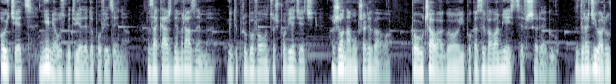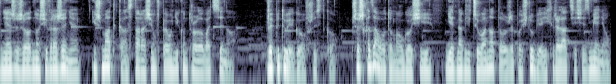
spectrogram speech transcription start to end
Ojciec nie miał zbyt wiele do powiedzenia. Za każdym razem, gdy próbował on coś powiedzieć, żona mu przerywała. Pouczała go i pokazywała miejsce w szeregu. Zdradziła również, że odnosi wrażenie, iż matka stara się w pełni kontrolować syna. Wypytuje go o wszystko. Przeszkadzało to Małgosi, jednak liczyła na to, że po ślubie ich relacje się zmienią,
